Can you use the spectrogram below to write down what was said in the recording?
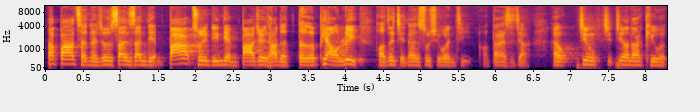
那八成呢，就是三十三点八除以零点八，就是它的得票率。好，这简单的数学问题，好，大概是这样。还有进入进进入那个 Q。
